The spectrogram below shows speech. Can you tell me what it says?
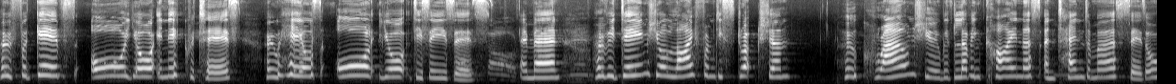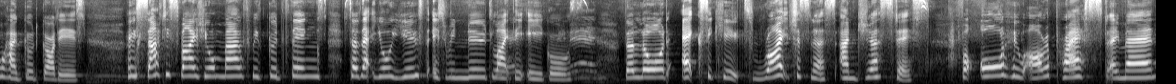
who forgives all your iniquities, who heals all your diseases. Amen. Who redeems your life from destruction, who crowns you with loving kindness and tender mercies. Oh, how good God is who satisfies your mouth with good things so that your youth is renewed like the eagles. The Lord executes righteousness and justice for all who are oppressed. Amen.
